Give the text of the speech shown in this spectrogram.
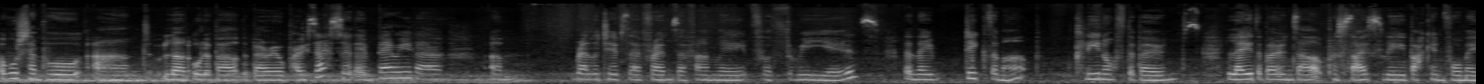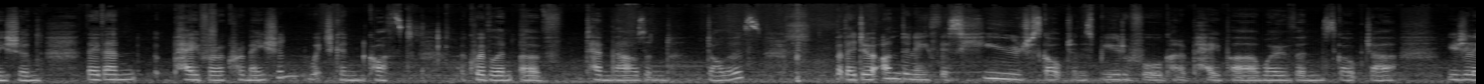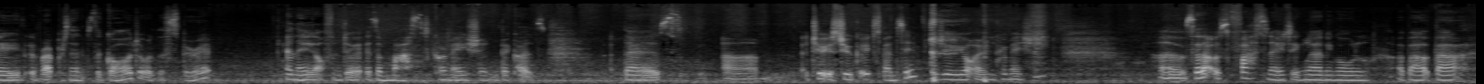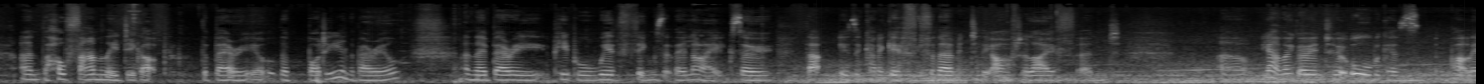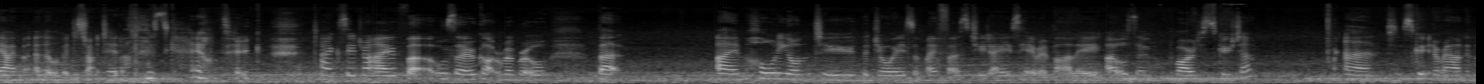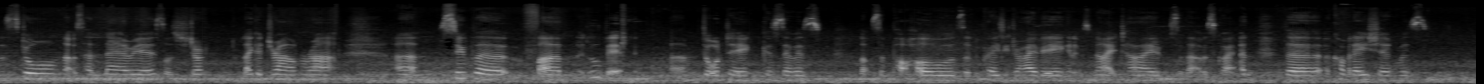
a water temple and learn all about the burial process. So they bury their um, relatives, their friends, their family for three years. Then they dig them up, clean off the bones, lay the bones out precisely back in formation. They then pay for a cremation, which can cost equivalent of ten thousand dollars. But they do it underneath this huge sculpture, this beautiful kind of paper woven sculpture Usually it represents the god or the spirit. and they often do it as a mass cremation because there's um, too, it's too expensive to do your own cremation. Uh, so that was fascinating learning all about that, and the whole family dig up the burial, the body and the burial, and they bury people with things that they like. So that is a kind of gift for them into the afterlife. And um, yeah, I won't go into it all because partly I'm a little bit distracted on this chaotic taxi drive, but also can't remember it all. But I'm holding on to the joys of my first two days here in Bali. I also borrowed a scooter and scooted around in the storm. That was hilarious. I was like a drowned rat. Um, super fun, a little bit um, daunting because there was lots of potholes and crazy driving and it was night time so that was quite and the accommodation was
